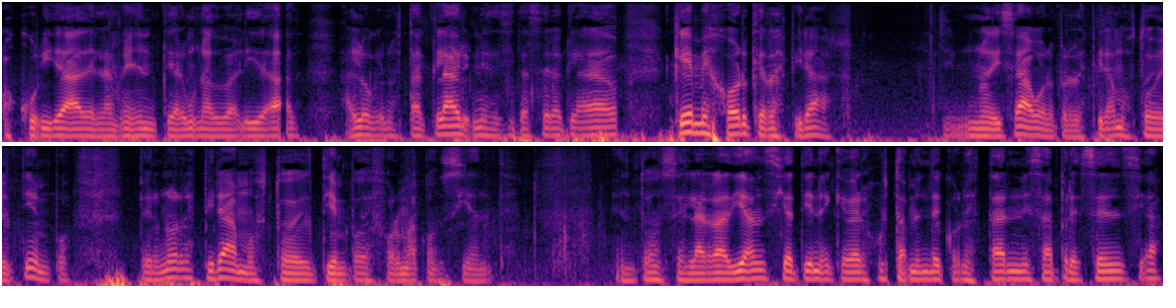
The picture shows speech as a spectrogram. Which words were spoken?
oscuridad en la mente, alguna dualidad, algo que no está claro y necesita ser aclarado, qué mejor que respirar. Uno dice, ah, bueno, pero respiramos todo el tiempo, pero no respiramos todo el tiempo de forma consciente. Entonces la radiancia tiene que ver justamente con estar en esa presencia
